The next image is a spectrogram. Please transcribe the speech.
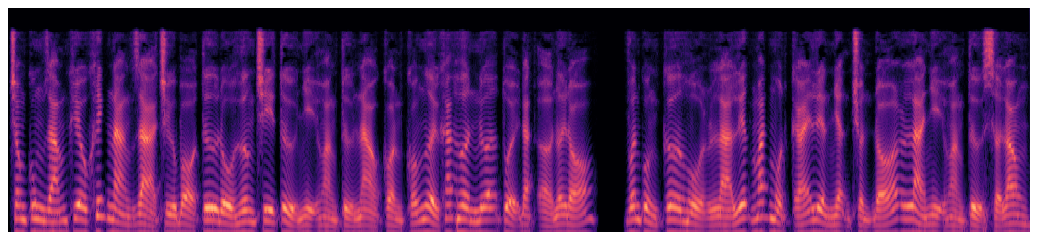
Trong cung dám khiêu khích nàng giả trừ bỏ tư đồ hương chi tử nhị hoàng tử nào còn có người khác hơn nữa tuổi đặt ở nơi đó, vân cuồng cơ hồ là liếc mắt một cái liền nhận chuẩn đó là nhị hoàng tử sở long.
